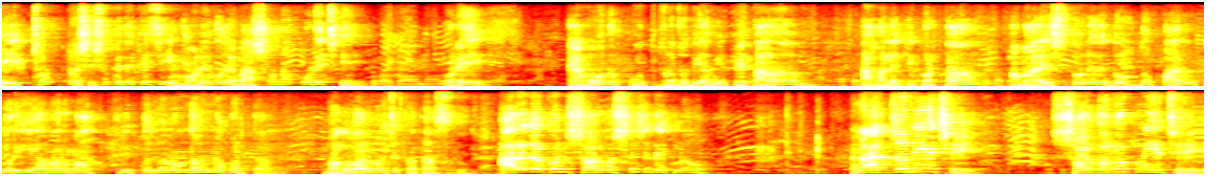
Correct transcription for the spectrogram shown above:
এই ছোট্ট শিশুকে দেখেছি মনে মনে বাসনা করেছি ওরে এমন পুত্র যদি আমি পেতাম তাহলে কি করতাম? আমার স্তনের দুগ্ধ পান করিয়ে আমার মাতৃত্ব জনম ধন্য করতাম। ভগবান বলছে, তথাস্তু। আর যখন সর্বশেষ দেখল, রাজ্য নিয়েছে, স্বর্গলোক নিয়েছে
